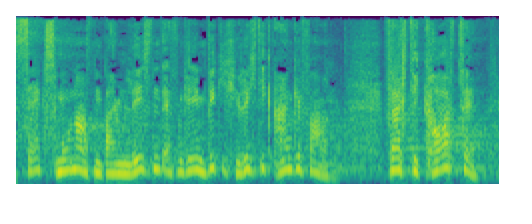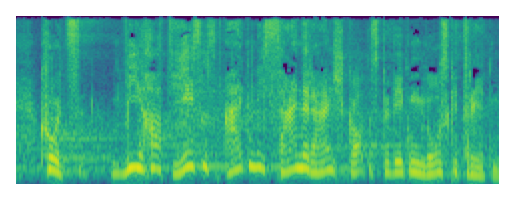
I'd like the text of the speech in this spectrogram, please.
sechs Monaten beim Lesen der Evangelien wirklich richtig eingefahren. Vielleicht die Karte. Kurz, wie hat Jesus eigentlich seine Reich Gottesbewegung losgetreten?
